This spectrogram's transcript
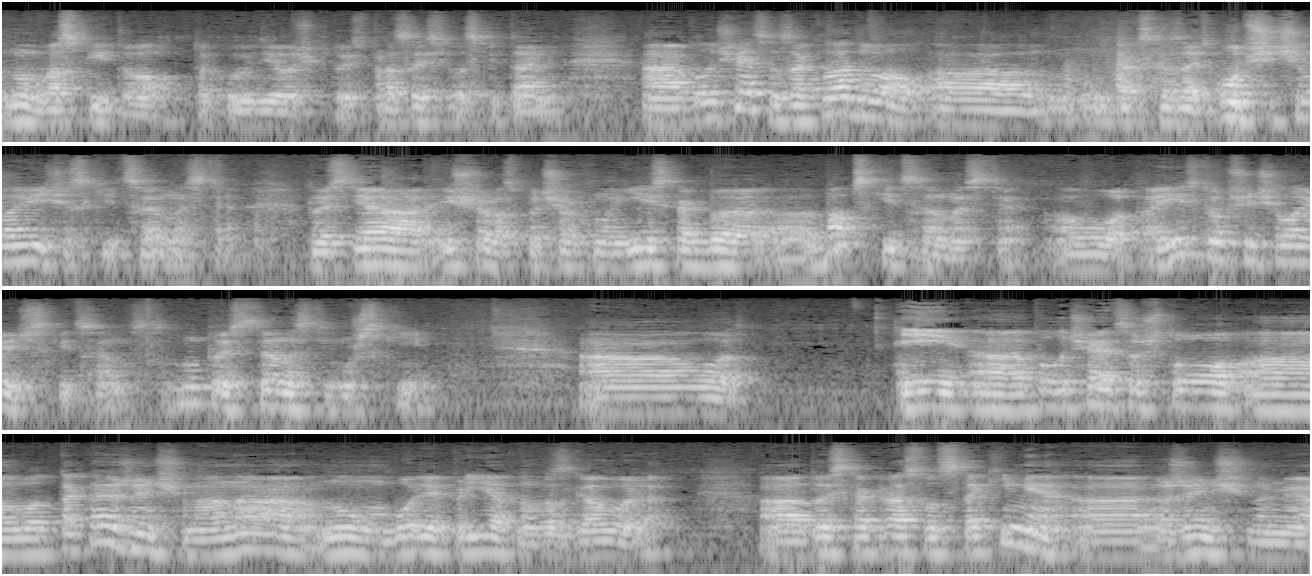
ну, воспитывал такую девочку, то есть в процессе воспитания, э, получается, закладывал, э, как сказать, общечеловеческие ценности. То есть я еще раз подчеркну, есть как бы бабские ценности, вот, а есть общечеловеческие ценности, ну, то есть ценности мужские. А, вот. И а, получается, что а, вот такая женщина, она ну, более приятна в разговоре. То есть как раз вот с такими женщинами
